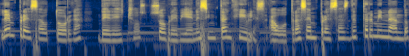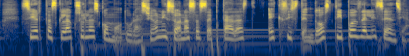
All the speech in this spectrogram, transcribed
la empresa otorga derechos sobre bienes intangibles a otras empresas determinando ciertas cláusulas como duración y zonas aceptadas existen dos tipos de licencia.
